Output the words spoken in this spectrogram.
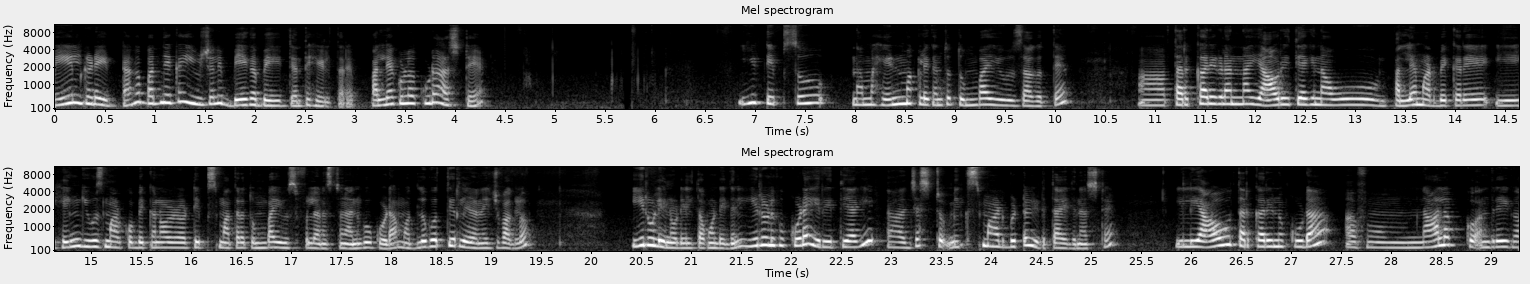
ಮೇಲ್ಗಡೆ ಇಟ್ಟಾಗ ಬದನೆಕಾಯಿ ಯೂಶಲಿ ಬೇಗ ಬೇಯುತ್ತೆ ಅಂತ ಹೇಳ್ತಾರೆ. ಪಲ್ಯಗಳು ಕೂಡ ಅಷ್ಟೇ. ಈ ಟಿಪ್ಸು ನಮ್ಮ ಹೆಣ್ಮಕ್ಳಿಗಂತೂ ತುಂಬ ಯೂಸ್ ಆಗುತ್ತೆ. ತರಕಾರಿಗಳನ್ನು ಯಾವ ರೀತಿಯಾಗಿ ನಾವು ಪಲ್ಯ ಮಾಡ್ಬೇಕಾದ್ರೆ ಈ ಹೆಂಗೆ ಯೂಸ್ ಮಾಡ್ಕೋಬೇಕನ್ನೋ ಟಿಪ್ಸ್ ಮಾತ್ರ ತುಂಬ ಯೂಸ್ಫುಲ್ ಅನ್ನಿಸ್ತು ನನಗೂ ಕೂಡ. ಮೊದಲು ಗೊತ್ತಿರಲಿಲ್ಲ ನಿಜವಾಗ್ಲೂ. ಈರುಳ್ಳಿ ನೋಡಿ ಇಲ್ಲಿ ತೊಗೊಂಡಿದ್ದೀನಿ. ಈರುಳ್ಳಿಗೂ ಕೂಡ ಈ ರೀತಿಯಾಗಿ ಜಸ್ಟ್ ಮಿಕ್ಸ್ ಮಾಡಿಬಿಟ್ಟು ಇಡ್ತಾ ಇದ್ದೀನಿ ಅಷ್ಟೇ. ಇಲ್ಲಿ ಯಾವ ತರಕಾರಿನೂ ಕೂಡ ನಾಲ್ಕು ಅಂದರೆ ಈಗ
